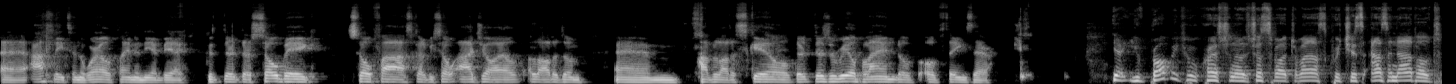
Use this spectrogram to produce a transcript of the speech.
uh, athletes in the world playing in the NBA because they're they're so big, so fast, got to be so agile. A lot of them um, have a lot of skill. There, there's a real blend of, of things there. Yeah, you've brought me to a question I was just about to ask, which is as an adult,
